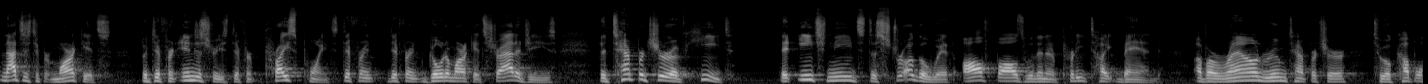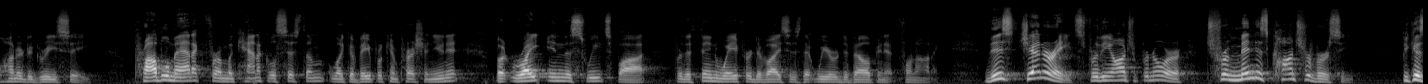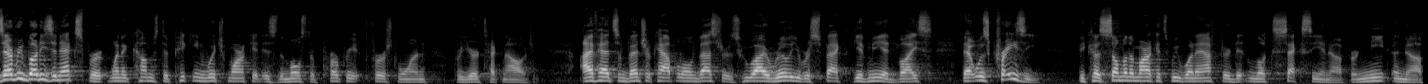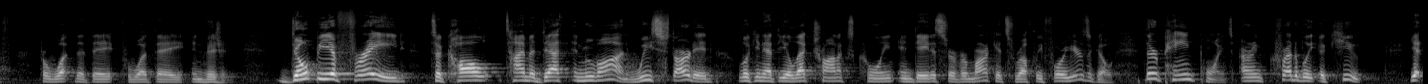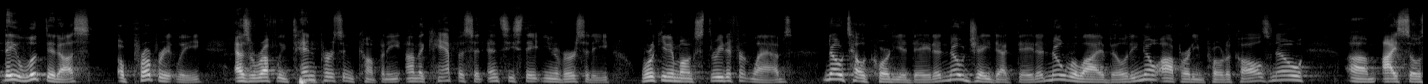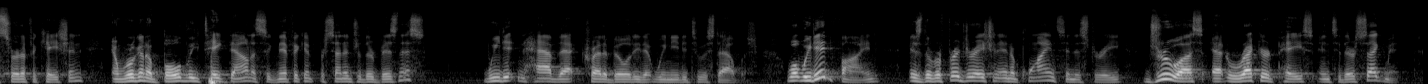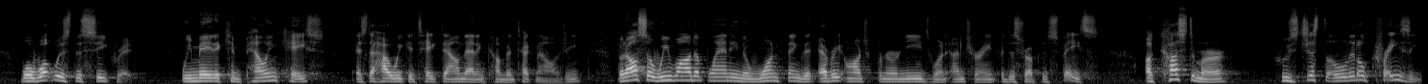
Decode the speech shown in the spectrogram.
not just different markets, but different industries, different price points, different, different go to market strategies, the temperature of heat that each needs to struggle with all falls within a pretty tight band of around room temperature to a couple hundred degrees C. Problematic for a mechanical system like a vapor compression unit, but right in the sweet spot for the thin wafer devices that we were developing at Phononic. This generates for the entrepreneur tremendous controversy because everybody's an expert when it comes to picking which market is the most appropriate first one for your technology. I've had some venture capital investors who I really respect give me advice that was crazy because some of the markets we went after didn't look sexy enough or neat enough for what, that they, for what they envision. Don't be afraid to call time of death and move on. We started looking at the electronics, cooling, and data server markets roughly four years ago. Their pain points are incredibly acute, yet they looked at us appropriately as a roughly 10 person company on the campus at NC State University, working amongst three different labs. No Telcordia data, no JEDEC data, no reliability, no operating protocols, no um, ISO certification, and we're going to boldly take down a significant percentage of their business. We didn't have that credibility that we needed to establish. What we did find is the refrigeration and appliance industry drew us at record pace into their segment. Well, what was the secret? We made a compelling case as to how we could take down that incumbent technology. But also, we wound up landing the one thing that every entrepreneur needs when entering a disruptive space a customer who's just a little crazy.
